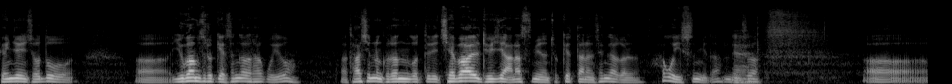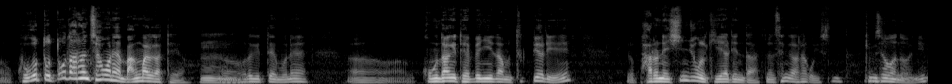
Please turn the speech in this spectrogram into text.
굉장히 저도 어, 유감스럽게 생각을 하고요. 어, 다시는 그런 것들이 재발되지 않았으면 좋겠다는 생각을 하고 있습니다. 네. 그래서 어, 그것도 또 다른 차원의 막말 같아요. 음. 어, 그렇기 때문에 어, 공당의 대변인이라면 특별히 발언에 신중을 기해야 된다 저는 생각을 하고 있습니다. 김성환 의원님.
